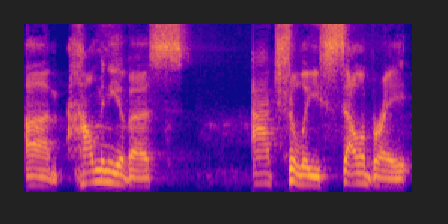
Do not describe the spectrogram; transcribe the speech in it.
um, how many of us actually celebrate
